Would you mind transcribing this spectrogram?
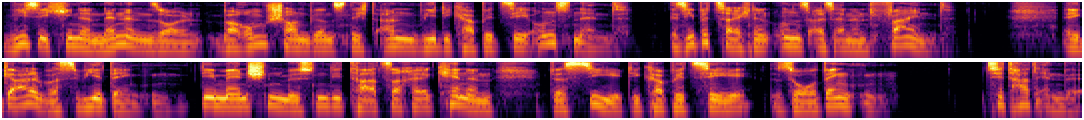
wie sie China nennen sollen, warum schauen wir uns nicht an, wie die KPC uns nennt? Sie bezeichnen uns als einen Feind. Egal was wir denken, die Menschen müssen die Tatsache erkennen, dass sie, die KPC, so denken. Zitat Ende.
